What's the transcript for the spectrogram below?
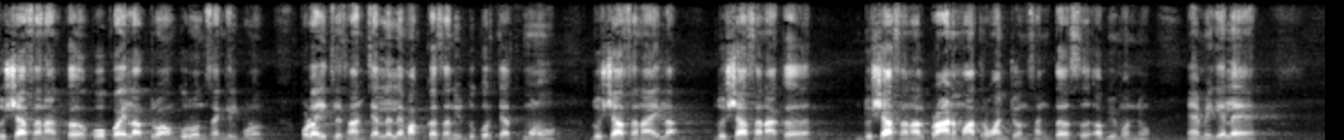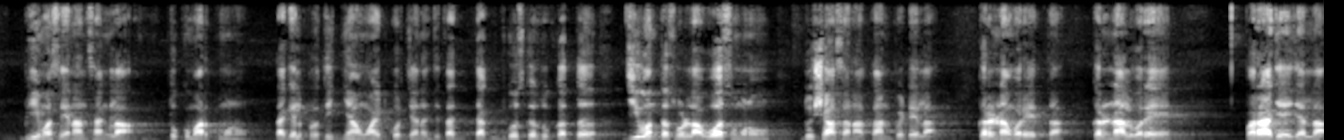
ದುಶ್ಯಾಸನಾಕ ಕೋಪೈಲ ದ್ರೋ ಗುರುನ್ ಸಂಗಿಲ್ ಪುಳನು पळय इतले सान चल्लेले मक्कसन युद्ध करचेत म्हणू दुशासन आयला दुशासनाक दुशासनाल प्राण मात्र वांचून सांगतस अभिमन्यू हे म्हगेले भिमसेनान सांगला तुक मारत म्हणू तागेले प्रतिज्ञा वायट करचे ना ता घोसकर तुका कत्त जिवंत सोडला वस म्हणू दुशासनाक तान पेटयला कर्णा वरें येता कर्णाल वरें पराजय जाला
